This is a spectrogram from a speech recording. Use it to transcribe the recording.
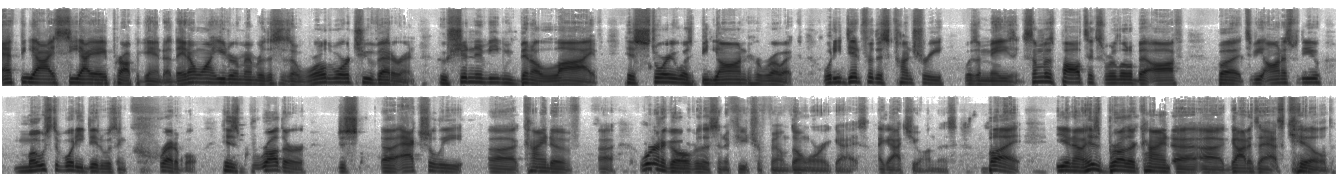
FBI CIA propaganda. They don't want you to remember this is a World War II veteran who shouldn't have even been alive. His story was beyond heroic. What he did for this country was amazing. Some of his politics were a little bit off, but to be honest with you, most of what he did was incredible. His brother just uh, actually uh, kind of. Uh, we're gonna go over this in a future film. Don't worry, guys. I got you on this. But you know, his brother kind of uh, got his ass killed.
